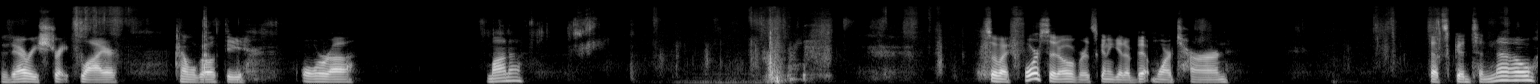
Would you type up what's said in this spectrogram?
very straight flyer. Then we'll go with the Aura Mana. So if I force it over, it's going to get a bit more turn. That's good to know.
